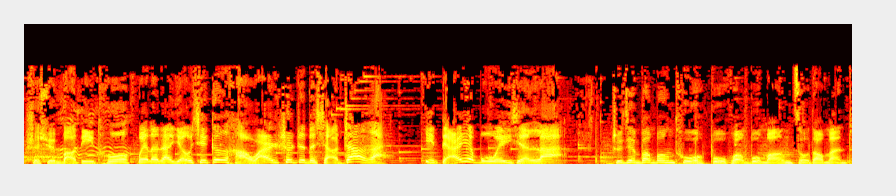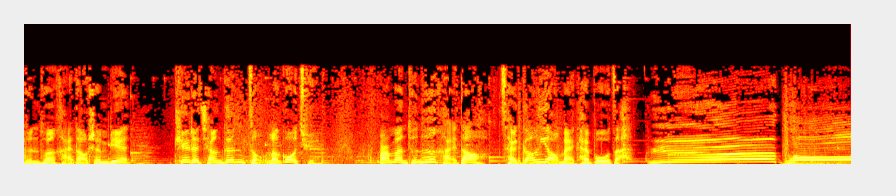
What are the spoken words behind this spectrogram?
是寻宝地图为了让游戏更好玩设置的小障碍，一点也不危险啦。只见帮帮兔不慌不忙走到慢吞吞海盗身边，贴着墙根走了过去，而慢吞吞海盗才刚要迈开步子，别跑！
